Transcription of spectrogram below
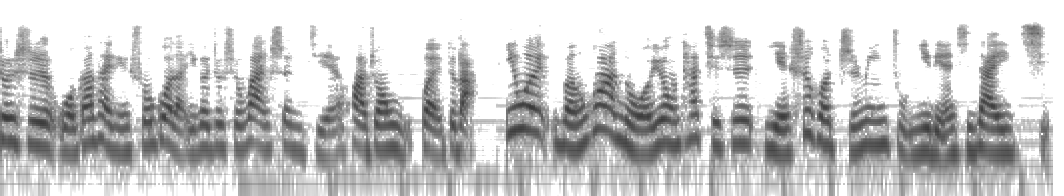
就是我刚才已经说过了，一个就是万圣节化妆舞会，对吧？因为文化挪用，它其实也是和殖民主义联系在一起，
